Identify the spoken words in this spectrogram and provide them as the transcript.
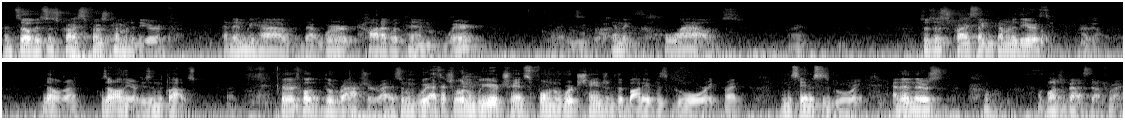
And so this is Christ first coming to the earth. And then we have that we're caught up with him where? In the clouds. Right? So is this Christ second coming to the earth? No. No, right? He's not on the earth. He's in the clouds. Right? That's called the rapture, right? So that's actually when we are transformed and we're changed into the body of His glory, right? in the same as his glory. And then there's a bunch of bad stuff, right?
